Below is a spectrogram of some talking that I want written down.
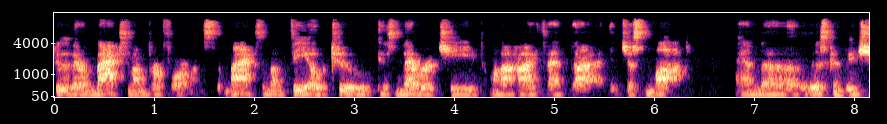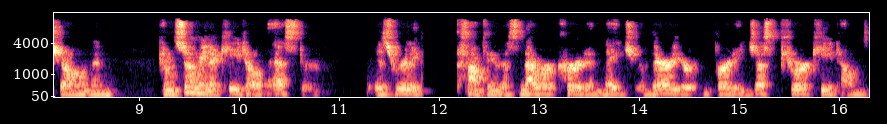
do their maximum performance. The maximum VO2 is never achieved on a high fat diet. It's just not. And uh, this can be shown. And consuming a keto ester is really something that's never occurred in nature. There you're burning just pure ketones.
